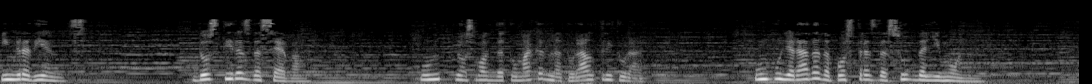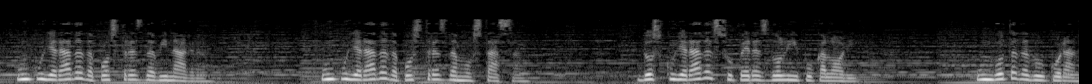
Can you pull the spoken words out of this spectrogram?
Ingredients. Dos tires de ceba. Un bot de tomàquet natural triturat. Un cullerada de postres de suc de llimona. Un cullerada de postres de vinagre. Un cullerada de postres de mostassa. Dos cullerades soperes d'oli hipocalòric. Un gota d'edulcorant.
